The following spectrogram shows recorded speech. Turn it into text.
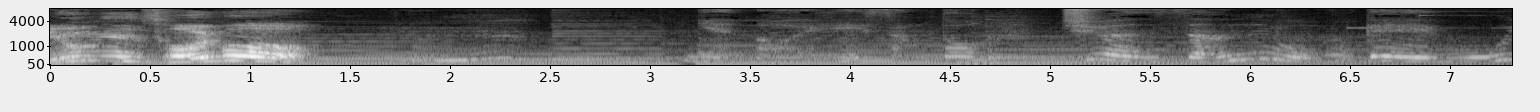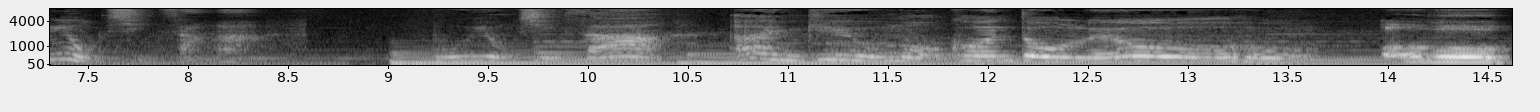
有人才吗？嗯，原來係上到全身無嘅吳勇先生啊！吳勇先生，眼橋冇看到了。阿婆，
